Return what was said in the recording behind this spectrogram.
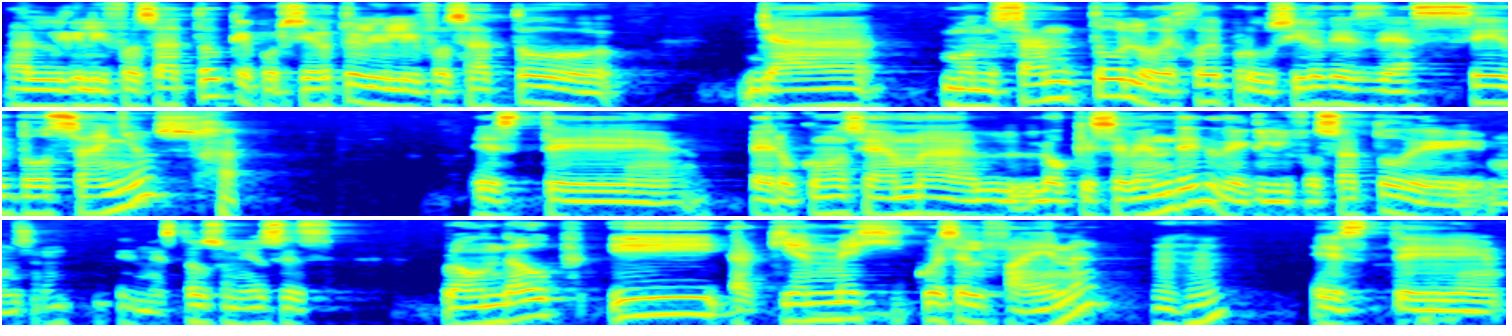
Al glifosato, que por cierto el glifosato ya Monsanto lo dejó de producir desde hace dos años. Ja. Este, pero ¿cómo se llama? Lo que se vende de glifosato de Monsanto en Estados Unidos es Roundup y aquí en México es el Faena. Este,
